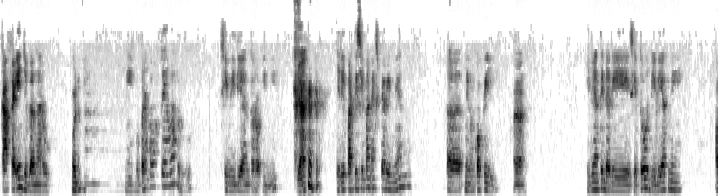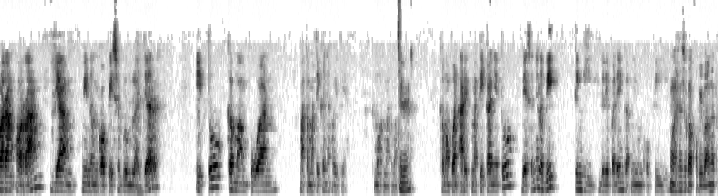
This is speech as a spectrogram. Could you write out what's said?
kafein juga ngaruh. Waduh. Nih beberapa waktu yang lalu si Widiantoro ini Ya. jadi partisipan eksperimen eh, minum kopi Eh. jadi nanti dari situ dilihat nih orang-orang yang minum kopi sebelum belajar itu kemampuan matematikanya kok itu ya kemampuan matematika Iya. kemampuan aritmetikanya itu biasanya lebih tinggi daripada yang nggak minum kopi Wah, saya suka kopi banget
